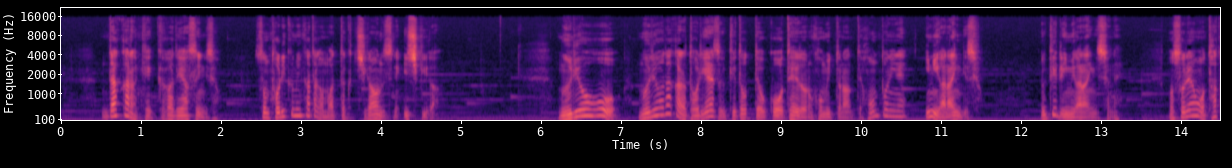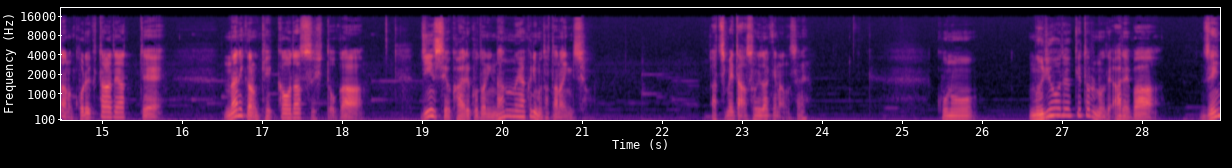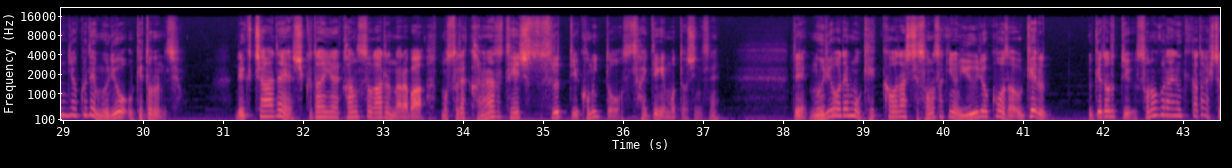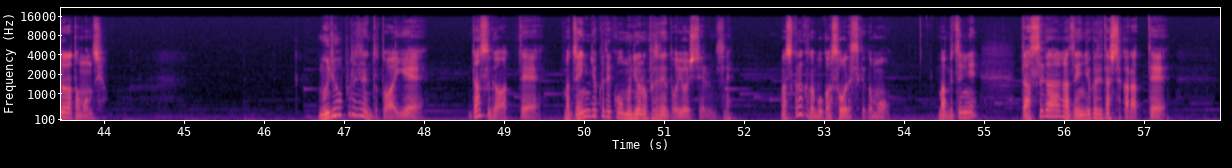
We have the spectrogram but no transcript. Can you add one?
だから結果が出やすいんですよ。その取り組み方が全く違うんですね、意識が。無料を、無料だからとりあえず受け取っておこう程度のコミットなんて本当にね、意味がないんですよ。受ける意味がないんですよね。もうそれはもうただのコレクターであって、何かの結果を出す人が人生を変えることに何の役にも立たないんですよ。集めた、それだけなんですよね。この無料で受け取るのであれば、全力で無料を受け取るんですよ。レクチャーで宿題や感想があるならば、もうそれは必ず提出するっていうコミットを最低限持ってほしいんですね。で、無料でもう結果を出して、その先の有料講座を受ける、受け取るっていう、そのぐらいの受け方が必要だと思うんですよ。無料プレゼントとはいえ、出す側って、まあ、全力でこう無料のプレゼントを用意してるんですね。まあ、少なくとも僕はそうですけども、まあ、別にね、出す側が全力で出したからって、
